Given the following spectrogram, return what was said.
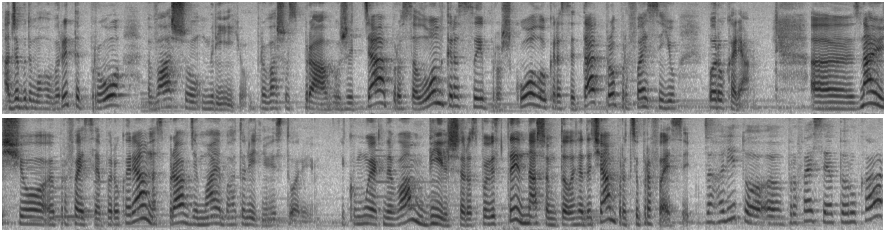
адже будемо говорити про вашу мрію, про вашу справу життя, про салон краси, про школу краси, так, про професію перукаря. Е, Знаю, що професія перукаря насправді має багатолітню історію. І кому, як не вам, більше розповісти нашим телеглядачам про цю професію. Взагалі-то е, професія перукар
